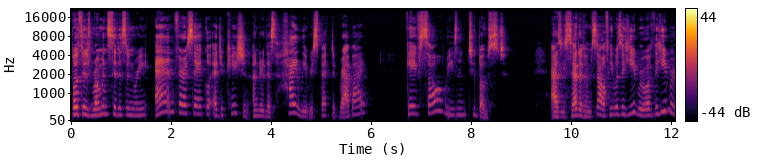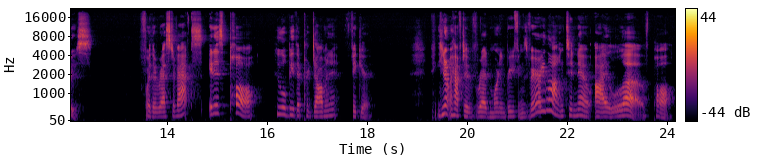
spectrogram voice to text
Both his Roman citizenry and Pharisaical education under this highly respected rabbi gave Saul reason to boast. As he said of himself, he was a Hebrew of the Hebrews. For the rest of Acts, it is Paul who will be the predominant figure. You don't have to have read morning briefings very long to know I love Paul.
